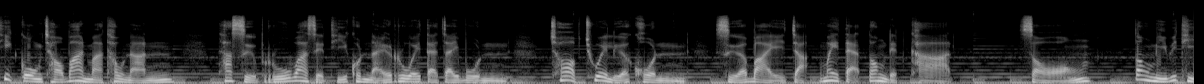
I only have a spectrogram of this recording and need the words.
ที่โกงชาวบ้านมาเท่านั้น ถ้าสืบรู้ว่าเศรษฐีคนไหนรวยแต่ใจบุญ ชอบช่วยเหลือคน เสือใบจะไม่แตะต้องเด็ดขาด 2. ต้องมีวิธี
